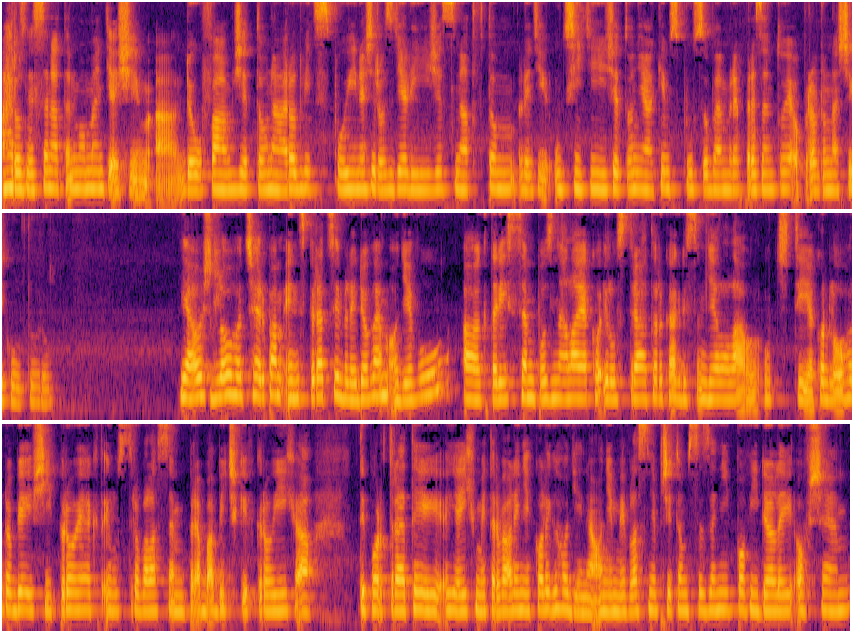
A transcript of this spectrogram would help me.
A hrozně se na ten moment těším a doufám, že to národ víc spojí, než rozdělí, že snad v tom lidi ucítí, že to nějakým způsobem reprezentuje opravdu naši kulturu. Já už dlouho čerpám inspiraci v lidovém oděvu, který jsem poznala jako ilustrátorka, kdy jsem dělala určitý jako dlouhodobější projekt. Ilustrovala jsem prababičky v krojích a ty portréty jejich mi trvaly několik hodin a oni mi vlastně při tom sezení povídali o všem,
